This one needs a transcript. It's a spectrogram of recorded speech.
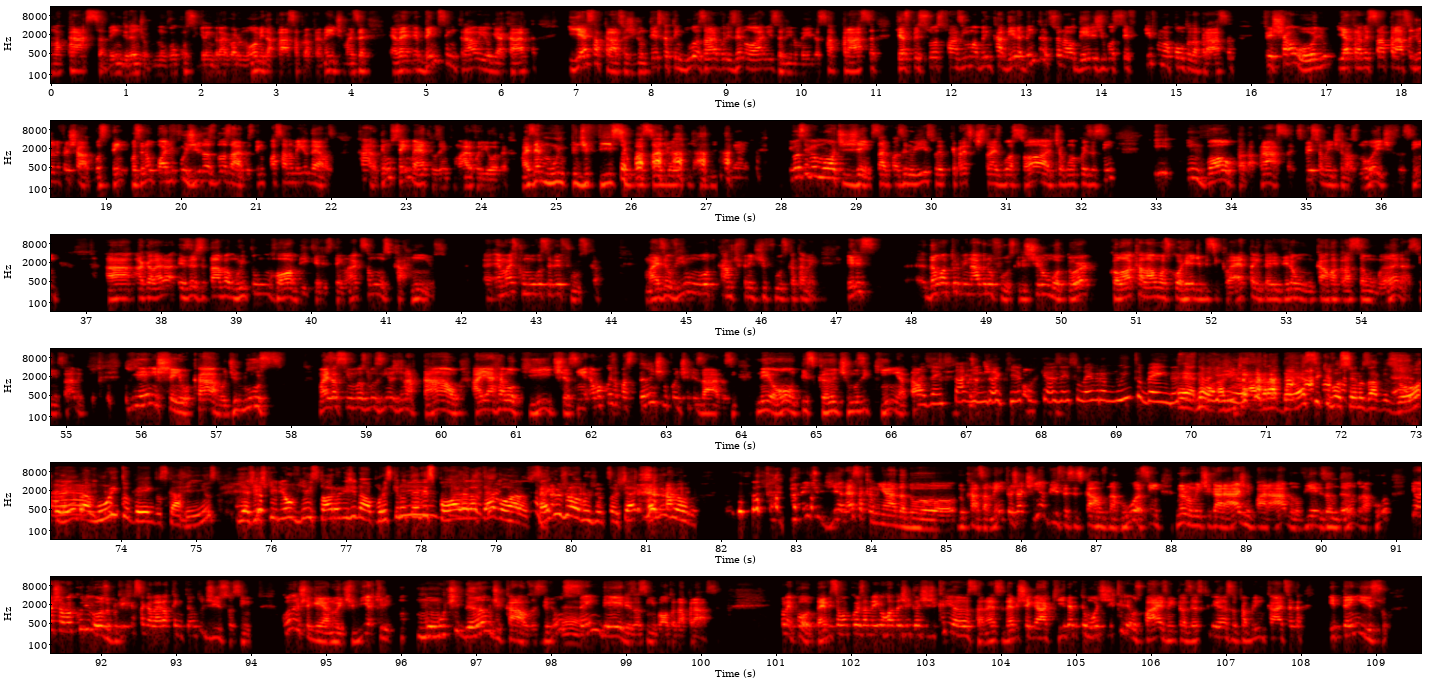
uma praça bem grande, eu não vou conseguir lembrar agora o nome da praça propriamente, mas é, ela é, é bem central em Yogyakarta. E essa praça gigantesca tem duas árvores enormes ali no meio dessa praça, que as pessoas fazem uma brincadeira bem tradicional deles de você ir para uma ponta da praça, fechar o olho e atravessar a praça de olho fechado. Você, tem, você não pode fugir das duas árvores, tem que passar no meio delas. Cara, tem uns 100 metros entre uma árvore e outra, mas é muito difícil passar de olho fechado. E você vê um monte de gente, sabe, fazendo isso, né, porque parece que te traz boa sorte, alguma coisa assim. E em volta da praça, especialmente nas noites, assim, a, a galera exercitava muito um hobby que eles têm lá, que são uns carrinhos. É, é mais comum você ver Fusca. Mas eu vi um outro carro diferente de Fusca também. Eles eh, dão uma turbinada no Fusca, eles tiram o motor, coloca lá umas correias de bicicleta, então ele vira um carro a tração humana, assim, sabe? E enchem o carro de luz mas assim, umas luzinhas de Natal, aí a Hello Kitty, assim, é uma coisa bastante infantilizada, assim, neon, piscante, musiquinha tal. A gente tá rindo aqui porque a gente lembra muito bem desse É, não, carrinhos. a gente agradece que você nos avisou, é. lembra muito bem dos carrinhos e a gente queria ouvir a história original, por isso que não isso. teve spoiler até agora. Segue o jogo, Judson, segue o jogo. Durante o dia, nessa caminhada do, do casamento, eu já tinha visto esses carros na rua, assim, normalmente garagem, parado, não via eles andando na rua, e eu achava curioso, por que, que essa galera tem tanto disso, assim. Quando eu cheguei à noite, vi aquele, uma multidão de carros, assim, uns é. 100 deles, assim, em volta da praça. Falei, pô, deve ser uma coisa meio roda gigante de criança, né? Você deve chegar aqui, deve ter um monte de criança. Os pais vêm trazer as crianças para brincar, etc. E tem isso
